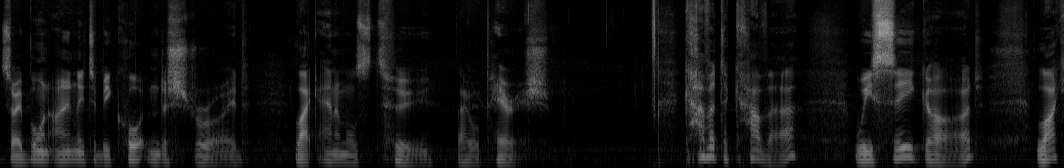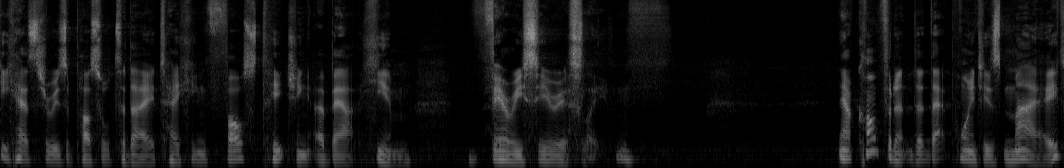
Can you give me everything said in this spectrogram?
sorry, born only to be caught and destroyed. Like animals too, they will perish cover to cover, we see God, like he has through his apostle today, taking false teaching about him very seriously. Now, confident that that point is made,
